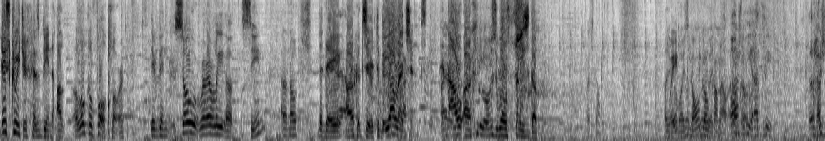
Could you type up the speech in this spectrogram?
this creature has been a, a local folklore. They've been so rarely uh, seen. I don't know. That they are considered to be a legend. And now our heroes will face them. Let's go. Let's Wait, go, boys. don't Do go come out. Oh, Don't go. here, that's me. Rush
